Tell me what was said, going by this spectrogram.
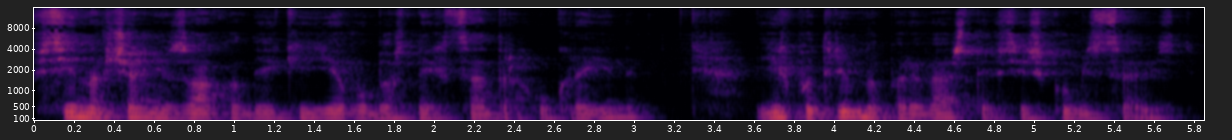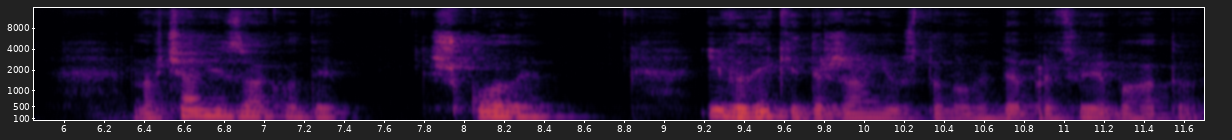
Всі навчальні заклади, які є в обласних центрах України, їх потрібно перевести в сільську місцевість. Навчальні заклади, школи і великі державні установи, де працює багато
